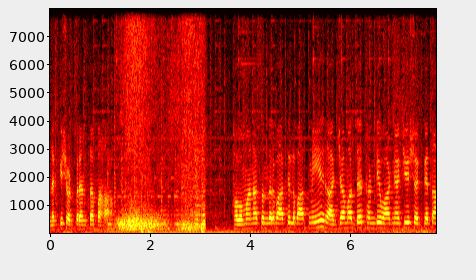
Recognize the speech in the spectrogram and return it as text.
नक्की शेवटपर्यंत पहा. हवामानासंदर्भातील बातमी राज्यामध्ये थंडी वाढण्याची शक्यता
